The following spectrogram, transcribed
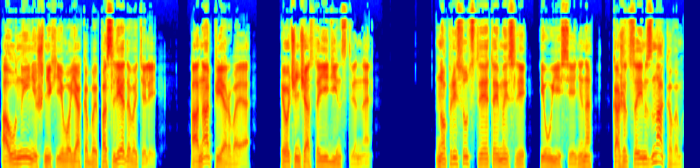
а у нынешних его якобы последователей она первая и очень часто единственная. Но присутствие этой мысли и у Есенина кажется им знаковым.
